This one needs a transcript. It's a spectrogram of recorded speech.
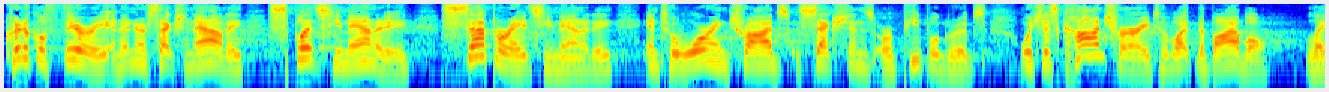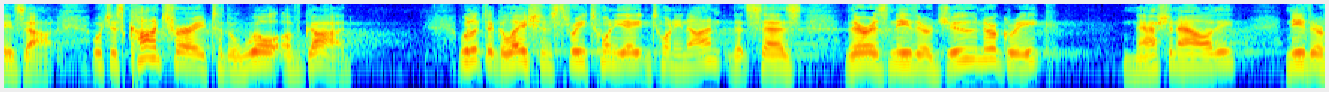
Critical theory and intersectionality splits humanity, separates humanity into warring tribes, sections, or people groups, which is contrary to what the Bible lays out, which is contrary to the will of God. We looked at Galatians 3 28 and 29 that says, There is neither Jew nor Greek, nationality, neither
